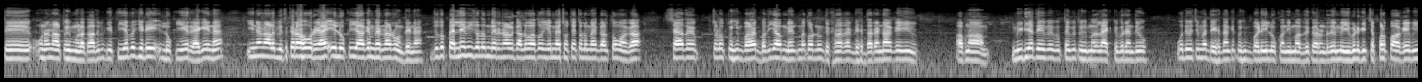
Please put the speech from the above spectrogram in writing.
ਤੇ ਉਹਨਾਂ ਨਾਲ ਤੁਸੀਂ ਮੁਲਾਕਾਤ ਵੀ ਕੀਤੀ ਹੈ ਪਰ ਜਿਹੜੇ ਲੋਕੀ ਇਹ ਰਹਿ ਗਏ ਨਾ ਇਹਨਾਂ ਨਾਲ ਵਿਤਕਰਾ ਹੋ ਰਿਹਾ, ਇਹ ਲੋਕੀ ਆ ਕੇ ਮੇਰੇ ਨਾਲ ਰੋਂਦੇ ਨੇ। ਜਦੋਂ ਪਹਿਲੇ ਵੀ ਚਲੋ ਮੇਰੇ ਨਾਲ ਗੱਲਬਾਤ ਹੋਈ ਹੈ, ਮੈਂ ਸੋਚਿਆ ਚਲੋ ਮੈਂ ਗਲਤ ਹੋਵਾਂਗਾ। ਸ਼ਾਇਦ ਚਲੋ ਤੁਸੀਂ ਬੜਾ ਵਧੀਆ ਮਿਹਨਤ ਮੈਂ ਤੁਹਾਨੂੰ ਦਿਖਣਾ ਦਿਖਦਾ ਰਹਿਣਾ ਕਿ ਆਪਣਾ ਮੀਡੀਆ ਦੇ ਉੱਤੇ ਵੀ ਤੁਸੀਂ ਮਤਲਬ ਐਕਟਿਵ ਰਹਿੰਦੇ ਹੋ। ਉਹਦੇ ਵਿੱਚ ਮੈਂ ਦੇਖਦਾ ਕਿ ਤੁਸੀਂ ਬੜੀ ਲੋਕਾਂ ਦੀ ਮਦਦ ਕਰਨ ਦੇ ਮੈਂ ਈਵਨ ਕਿ ਚੱਪਲ ਪਾ ਕੇ ਵੀ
